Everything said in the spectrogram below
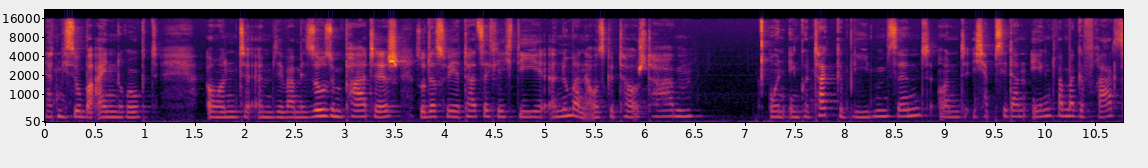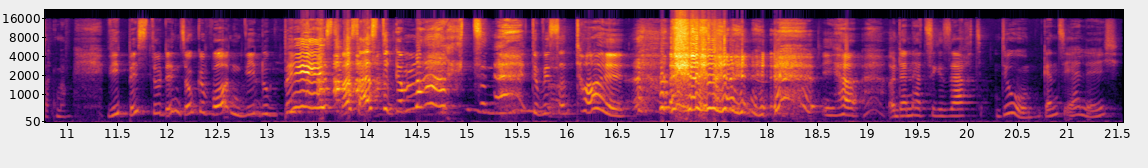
Die hat mich so beeindruckt und ähm, sie war mir so sympathisch, sodass wir tatsächlich die äh, Nummern ausgetauscht haben und in Kontakt geblieben sind. Und ich habe sie dann irgendwann mal gefragt, sag mal, wie bist du denn so geworden, wie du bist? Was hast du gemacht? Du bist so toll. ja, und dann hat sie gesagt, du, ganz ehrlich,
